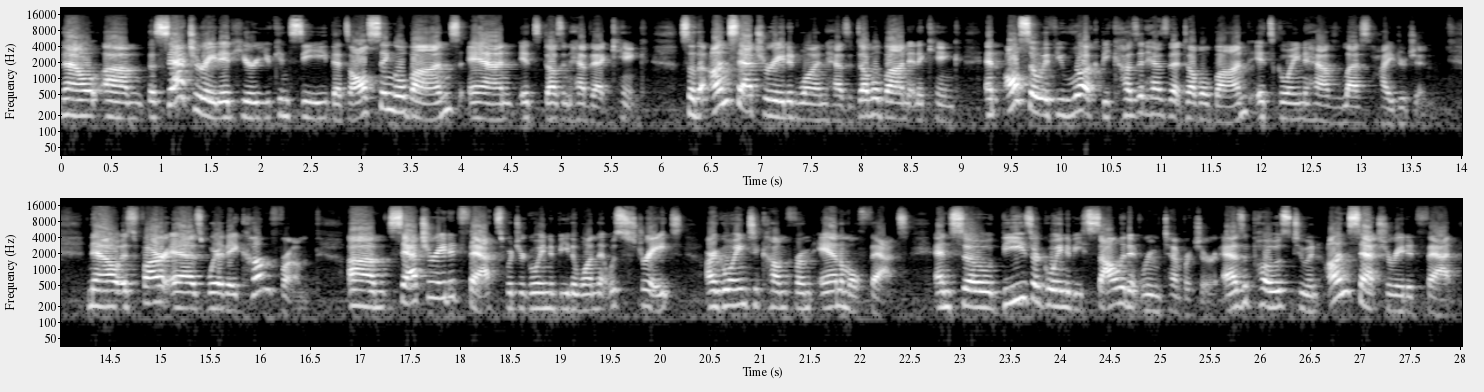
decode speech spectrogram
Now, um, the saturated here, you can see that's all single bonds and it doesn't have that kink. So the unsaturated one has a double bond and a kink. And also, if you look, because it has that double bond, it's going to have less hydrogen. Now, as far as where they come from, um, saturated fats, which are going to be the one that was straight, are going to come from animal fats. And so these are going to be solid at room temperature, as opposed to an unsaturated fat,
